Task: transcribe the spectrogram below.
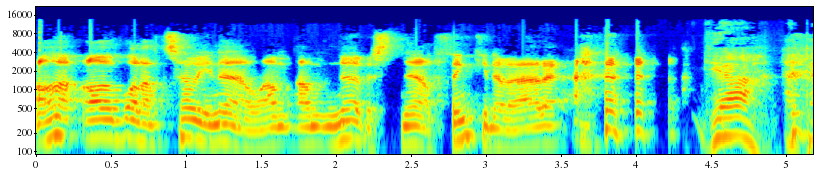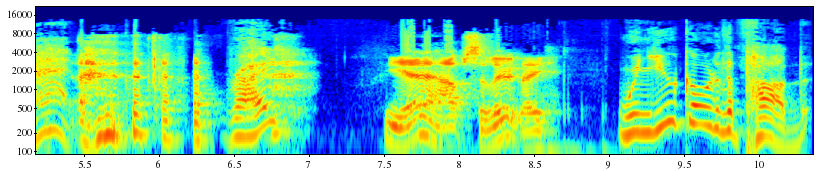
I, I, well, I'll tell you now. I'm I'm nervous now thinking about it. Yeah, I bet. right? yeah, absolutely. when you go to the pub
